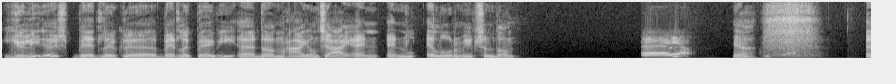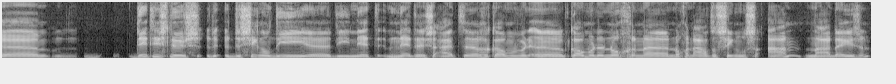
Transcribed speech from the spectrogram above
jullie dus, Bad Luck, eh, Bad Luck Baby. eh, dan Hayon Chai en, en Elorem Ipsum dan. Eh, ja. Ja. Ehm, dit is dus de, de single die, eh, die net, net is uitgekomen. Eh, komen er nog een, eh, nog een aantal singles aan na deze?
